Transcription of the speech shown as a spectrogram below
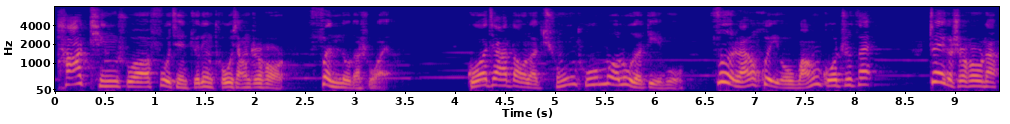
他听说父亲决定投降之后，愤怒地说：“呀，国家到了穷途末路的地步，自然会有亡国之灾。这个时候呢，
